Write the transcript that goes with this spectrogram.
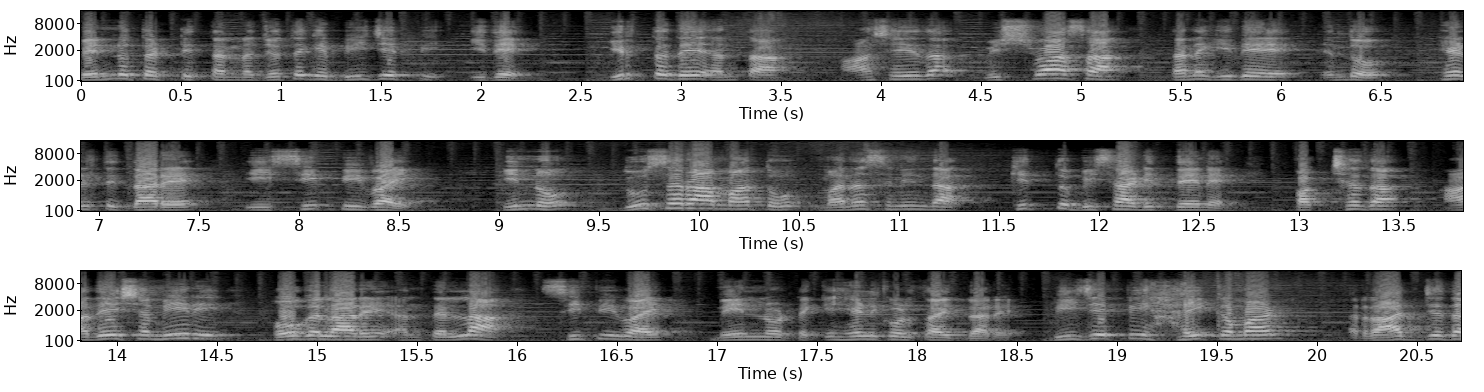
ಬೆನ್ನು ತಟ್ಟಿ ತನ್ನ ಜೊತೆಗೆ ಬಿಜೆಪಿ ಇದೆ, ಇರ್ತದೆ ಅಂತ ಆಶಯದ ವಿಶ್ವಾಸ ತನಗಿದೆ ಎಂದು ಹೇಳ್ತಿದ್ದಾರೆ ಈ ಸಿಪಿವೈ ಇನ್ನು ದೂಸರಾ ಮಾತು ಮನಸ್ಸಿನಿಂದ ಕಿತ್ತು ಬಿಸಾಡಿದ್ದೇನೆ. ಪಕ್ಷದ ಆದೇಶ ಮೀರಿ ಹೋಗಲಾರೆ ಅಂತೆಲ್ಲ ಸಿಪಿವೈ ಮೇಲ್ನೋಟಕ್ಕೆ ಹೇಳಿಕೊಳ್ತಾ ಇದ್ದಾರೆ. ಬಿಜೆಪಿ ಹೈಕಮಾಂಡ್ ರಾಜ್ಯದ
